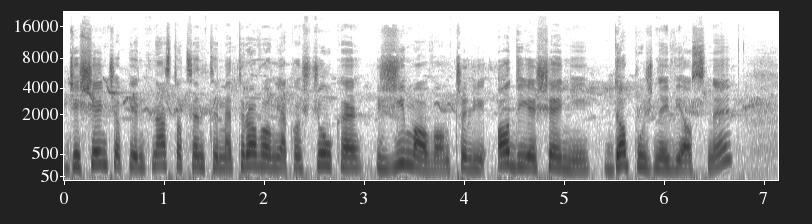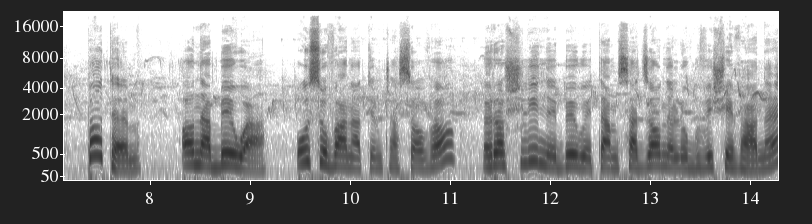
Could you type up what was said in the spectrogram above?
10-15 centymetrową jako ściółkę zimową, czyli od jesieni do późnej wiosny. Potem ona była usuwana tymczasowo, rośliny były tam sadzone lub wysiewane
